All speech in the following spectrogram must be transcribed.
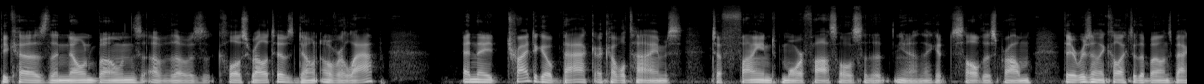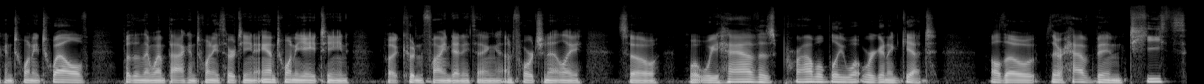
because the known bones of those close relatives don't overlap. And they tried to go back a couple times to find more fossils so that, you know, they could solve this problem. They originally collected the bones back in 2012, but then they went back in 2013 and 2018, but couldn't find anything, unfortunately. So what we have is probably what we're going to get. Although there have been teeth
